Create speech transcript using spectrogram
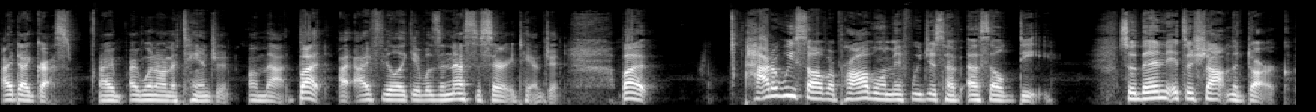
I digress. I, I went on a tangent on that, but I, I feel like it was a necessary tangent. But how do we solve a problem if we just have SLD? So then it's a shot in the dark.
